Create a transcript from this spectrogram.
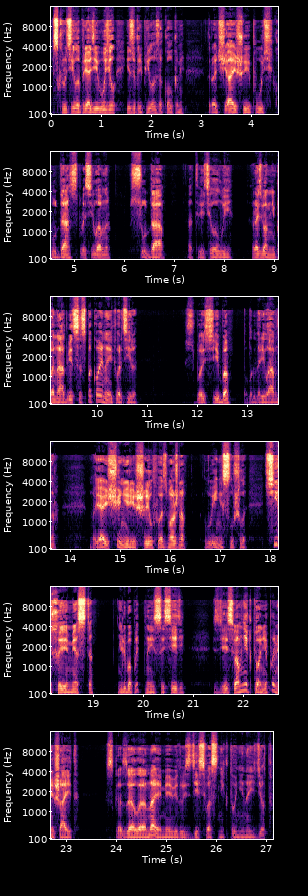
скрутила пряди в узел и закрепила заколками. «Кратчайший путь куда?» — спросил Авнер. «Сюда», — ответила Луи. «Разве вам не понадобится спокойная квартира?» «Спасибо», — поблагодарил Авнер. «Но я еще не решил, возможно...» Луи не слушала. «Тихое место, нелюбопытные соседи. Здесь вам никто не помешает», — сказала она, имея в виду, «здесь вас никто не найдет».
